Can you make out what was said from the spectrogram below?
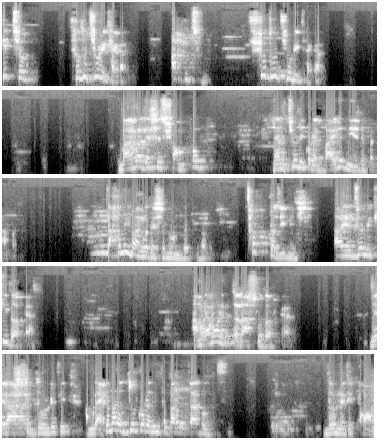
কিচ্ছু না। শুধু চুরি থাকা আর কিছু না। শুধু চুরি থাকা বাংলাদেশের সম্পদ যেন চুরি করে বাইরে নিয়ে যেতে না পারে। তাহলেই বাংলাদেশের উন্নতি হবে। ছোট্ট জিনিস। আর এর জন্য কি দরকার? আমার এমন একটা রাষ্ট্র দরকার। যে রাষ্ট্রের দুর্নীতি আমরা একেবারে দূর করে দিতে পারব তা বলছি দুর্নীতি কম।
